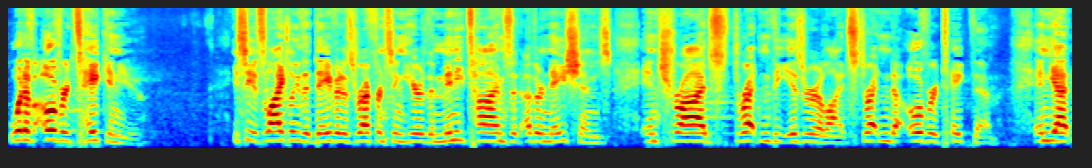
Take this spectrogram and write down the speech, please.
would have overtaken you? You see, it's likely that David is referencing here the many times that other nations and tribes threatened the Israelites, threatened to overtake them. And yet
